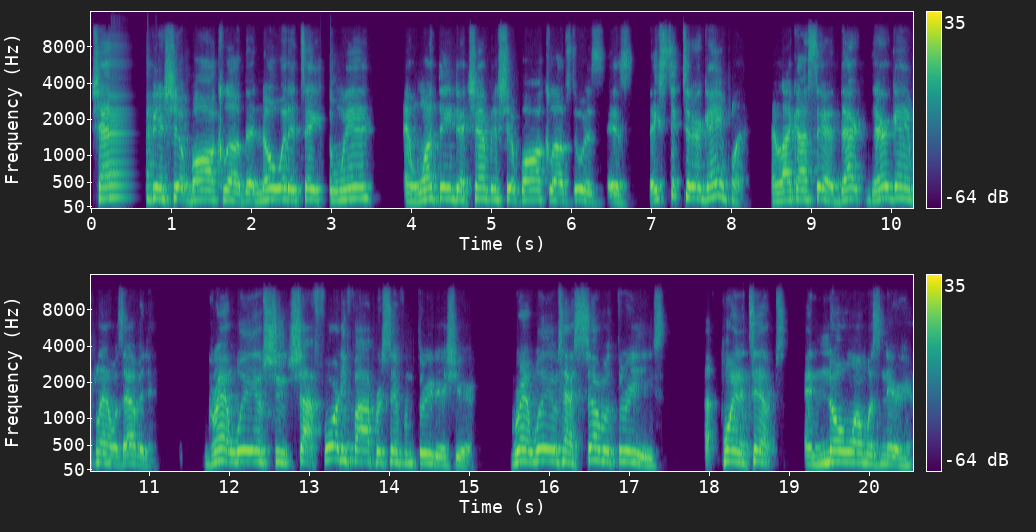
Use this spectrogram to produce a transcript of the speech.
championship ball club that know what it takes to win. And one thing that championship ball clubs do is is they stick to their game plan. And like I said, that their game plan was evident. Grant Williams shoot shot 45% from three this year. Grant Williams has several threes, uh, point attempts, and no one was near him.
